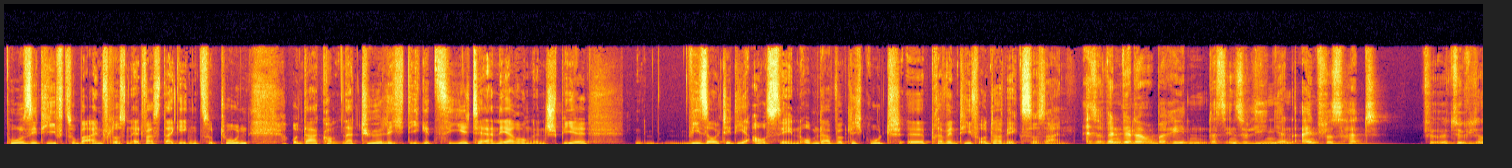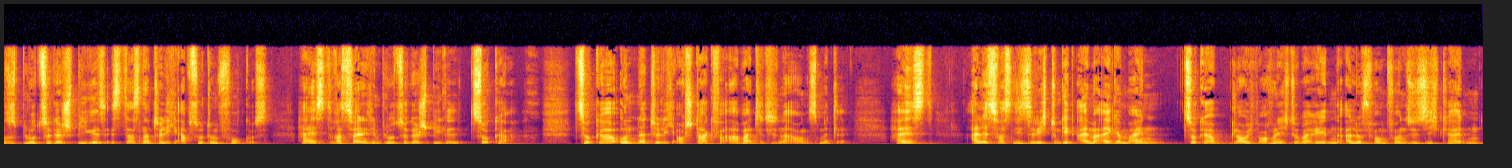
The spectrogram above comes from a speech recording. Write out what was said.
positiv zu beeinflussen, etwas dagegen zu tun. Und da kommt natürlich die gezielte Ernährung ins Spiel. Wie sollte die aussehen, um da wirklich gut äh, präventiv unterwegs zu sein? Also wenn wir darüber reden, dass Insulin ja einen Einfluss hat bezüglich unseres Blutzuckerspiegels ist das natürlich absolut im Fokus. Heißt, was verändert den Blutzuckerspiegel? Zucker. Zucker und natürlich auch stark verarbeitete Nahrungsmittel. Heißt, alles, was in diese Richtung geht, einmal allgemein. Zucker, glaube ich, brauchen wir nicht drüber reden. Alle Formen von Süßigkeiten,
